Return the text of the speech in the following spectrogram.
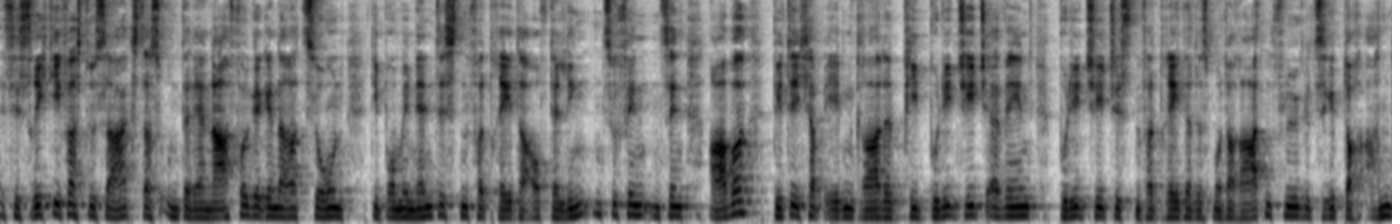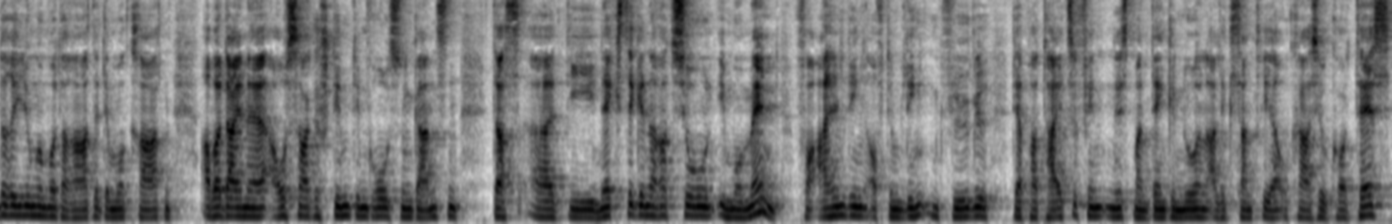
es ist richtig, was du sagst, dass unter der Nachfolgegeneration die prominentesten Vertreter auf der Linken zu finden sind. Aber bitte, ich habe eben gerade Pete Buttigieg erwähnt. Buttigieg ist ein Vertreter des moderaten Flügels. Es gibt auch andere junge moderate Demokraten. Aber deine Aussage stimmt im Großen und Ganzen dass äh, die nächste Generation im Moment vor allen Dingen auf dem linken Flügel der Partei zu finden ist. Man denke nur an Alexandria Ocasio-Cortez.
